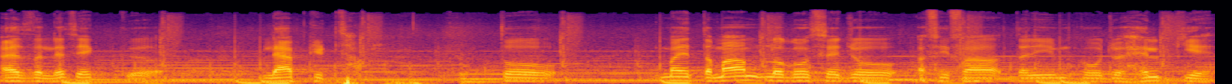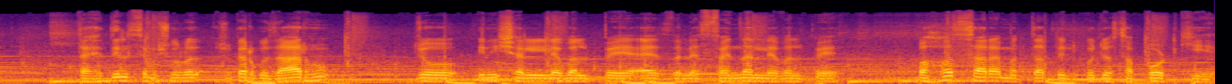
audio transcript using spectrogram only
As well as ایک لیب کٹ تھا۔ تو میں تمام لوگوں سے جو عفیفہ تنیم کو جو ہیلپ کیے تہ دل سے شکر گزار ہوں، جو انیشل لیول پہ as well as final level پہ بہت سارا مطلب ان کو جو سپورٹ کیے۔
